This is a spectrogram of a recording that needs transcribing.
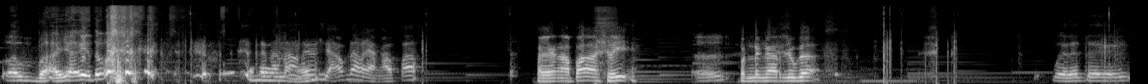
Wah, bahaya itu. Karena namanya si Abdal yang apa? Yang apa asli Eh, pendengar juga boleh tuh.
